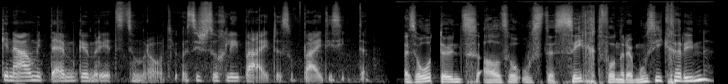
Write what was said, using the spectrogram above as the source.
genau mit dem gehen wir jetzt zum Radio. Es ist so ein bisschen beides, auf beide Seiten. So tönt es also aus der Sicht von einer Musikerin.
